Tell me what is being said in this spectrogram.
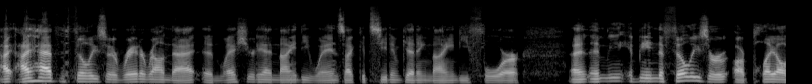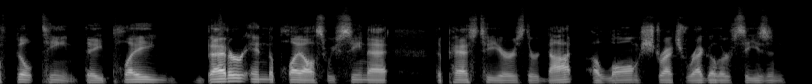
I, I have the Phillies are right around that. And last year they had 90 wins. I could see them getting 94. And I mean, I mean, the Phillies are a playoff built team. They play better in the playoffs. We've seen that the past two years. They're not a long stretch regular season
